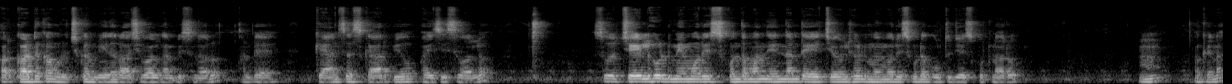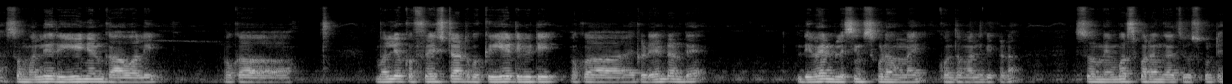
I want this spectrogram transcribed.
కర్కాటక వృచ్చిక మీన రాశి వాళ్ళు కనిపిస్తున్నారు. అంటే క్యాన్సర్ స్కార్పియో పైసిస్ వాళ్ళు. సో చైల్డ్హుడ్ మెమొరీస్ కొంతమంది ఏంటంటే చైల్డ్హుడ్ మెమొరీస్ కూడా గుర్తు చేసుకుంటున్నారు. Hmm? ఓకేనా సో మళ్ళీ రీయూనియన్ కావాలి. ఒక మళ్ళీ ఒక ఫ్రెష్ స్టార్ట్ ఒక క్రియేటివిటీ ఒక ఇక్కడ ఏంటంటే డివైన్ బ్లెస్సింగ్స్ కూడా ఉన్నాయి కొంతమందికి ఇక్కడ. సో మెంబర్స్ పరంగా చూసుకుంటే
